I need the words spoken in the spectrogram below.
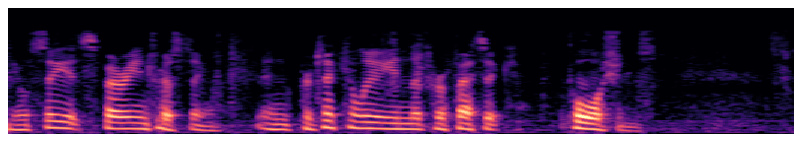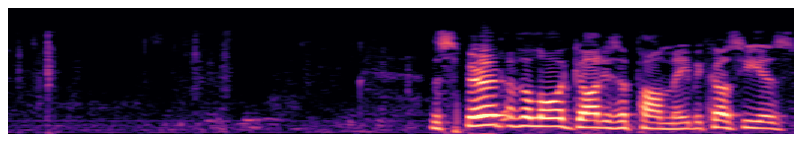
You'll see it's very interesting, and particularly in the prophetic portions. The Spirit of the Lord God is upon me because he is,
